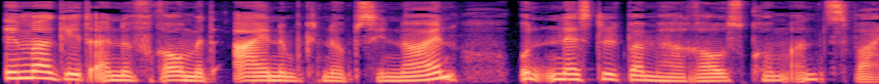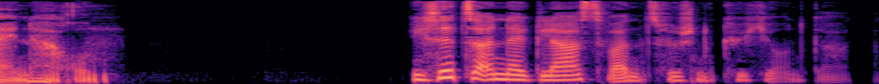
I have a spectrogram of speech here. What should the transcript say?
Immer geht eine Frau mit einem Knirps hinein und nestelt beim Herauskommen an zweien herum. Ich sitze an der Glaswand zwischen Küche und Garten.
